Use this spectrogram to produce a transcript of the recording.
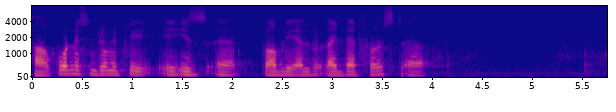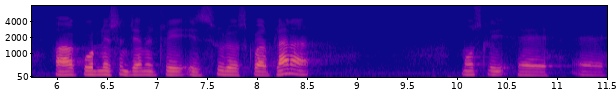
coordination geometry is probably I will write that first. coordination geometry is pseudo square planar mostly a, a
